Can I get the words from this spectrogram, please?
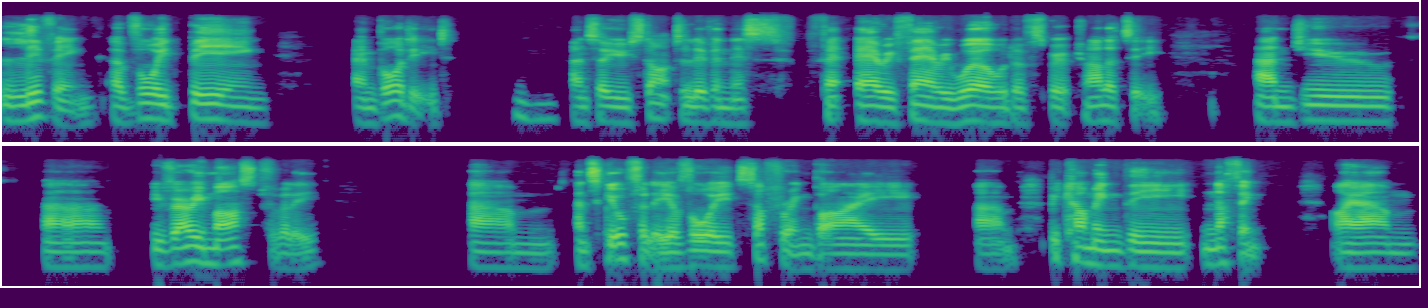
living avoid being embodied mm-hmm. and so you start to live in this airy fairy world of spirituality and you uh, you very masterfully um, and skillfully avoid suffering by um, becoming the nothing. I am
